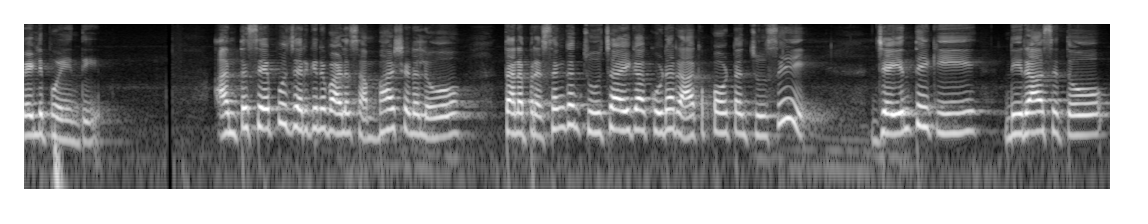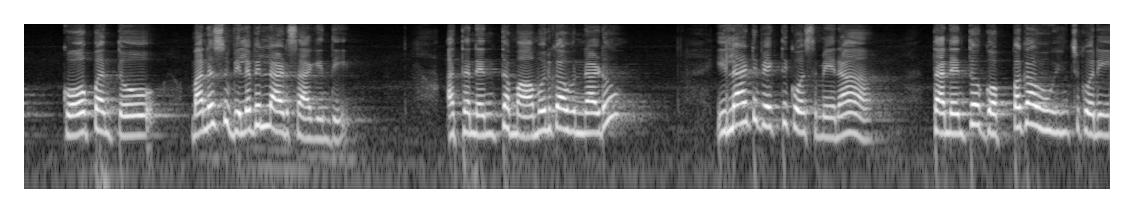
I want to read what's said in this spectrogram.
వెళ్ళిపోయింది. అంతసేపు జరిగిన వాళ్ళ సంభాషణలో తన ప్రసంగం చూచాయిగా కూడా రాకపోవటం చూసి జయంతికి నిరాశతో కోపంతో మనసు విలవిల్లాడసాగింది. అతనెంత మామూలుగా ఉన్నాడు? ఇలాంటి వ్యక్తి కోసమేనా? తనెంతో గొప్పగా ఊహించుకొని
